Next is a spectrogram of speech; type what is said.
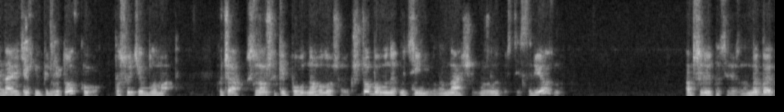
навіть їхню підготовку по суті обламати. Хоча, знову ж таки, наголошую, якщо б вони оцінювали наші можливості серйозно, абсолютно серйозно, ми б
